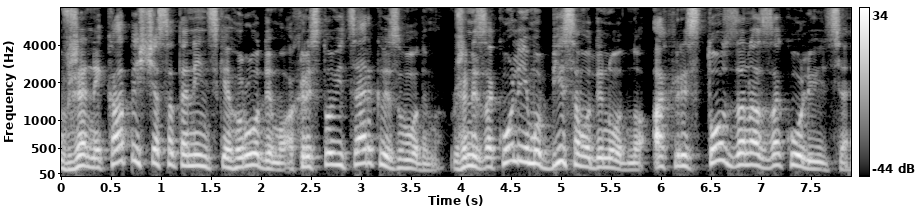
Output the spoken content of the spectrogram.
вже не капище сатанинське городимо, а Христові церкви зводимо. Вже не заколюємо бісам один одного, а Христос за нас заколюється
